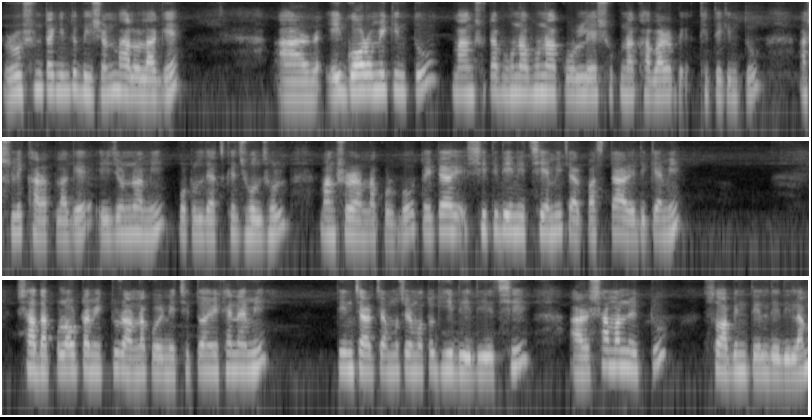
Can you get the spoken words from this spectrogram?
রসুনটা কিন্তু ভীষণ ভালো লাগে। আর এই গরমে কিন্তু মাংসটা ভুনা ভুনা করলে শুকনা খাবার খেতে কিন্তু আসলে খারাপ লাগে। এই জন্য আমি পটল দিয়ে আজকে ঝোল ঝোল মাংস রান্না করব। তো এটা সিটি দিয়ে নিচ্ছি আমি চার পাঁচটা। আর এদিকে আমি সাদা পোলাওটা আমি একটু রান্না করে নিচ্ছি। তো আমি এখানে আমি তিন, চার চামচের মতো ঘি দিয়ে দিয়েছি। আর সামান্য একটু সয়াবিন তেল দিয়ে দিলাম।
